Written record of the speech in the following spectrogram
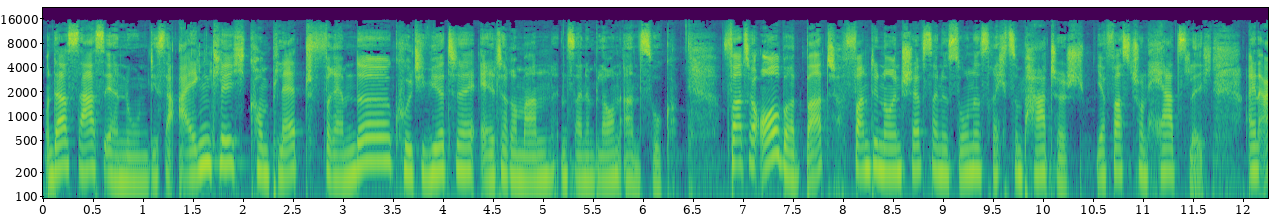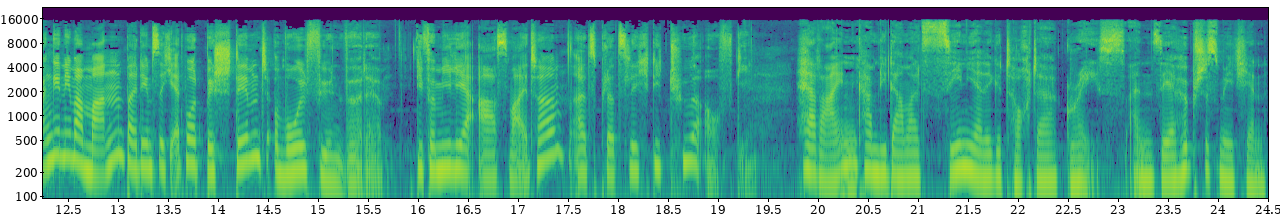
Und da saß er nun, dieser eigentlich komplett fremde, kultivierte, ältere Mann in seinem blauen Anzug. Vater Albert Budd fand den neuen Chef seines Sohnes recht sympathisch, ja fast schon herzlich. Ein angenehmer Mann, bei dem sich Edward bestimmt wohlfühlen würde. Die Familie aß weiter, als plötzlich die Tür aufging. Herein kam die damals zehnjährige Tochter Grace, ein sehr hübsches Mädchen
